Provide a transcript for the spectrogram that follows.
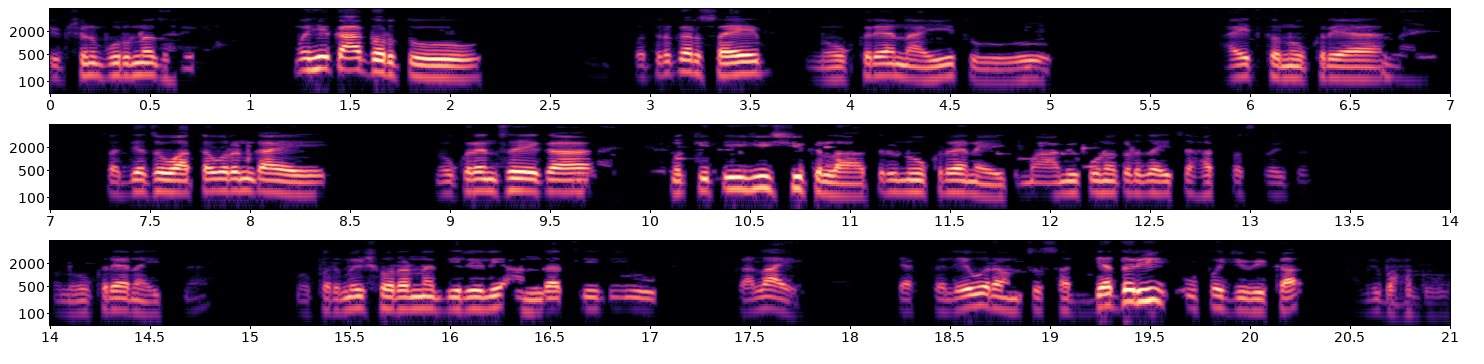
शिक्षण पूर्ण आहे. मग हे का करतो? पत्रकार साहेब नोकऱ्या नाही तो आहेत का नोकऱ्या? नाही. सध्याचं वातावरण काय आहे? नोकऱ्यांचं आहे का? मग कितीही शिकला तरी नोकऱ्या नाहीत. मग आम्ही कोणाकडे जायचं? हात पसरायचं? मग नोकऱ्या नाहीत ना. मग परमेश्वरांना दिलेली अंगातली जी कला आहे. त्या कलेवर आमचं सध्या तरी उपजीविका आम्ही भागवतो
